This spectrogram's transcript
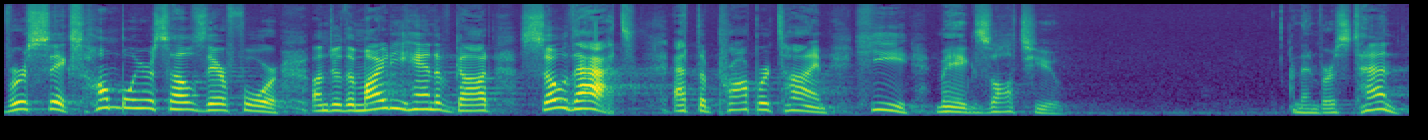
Verse 6 Humble yourselves, therefore, under the mighty hand of God, so that at the proper time he may exalt you. And then verse 10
